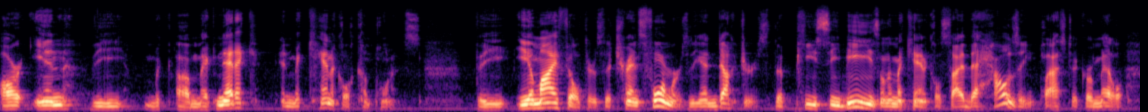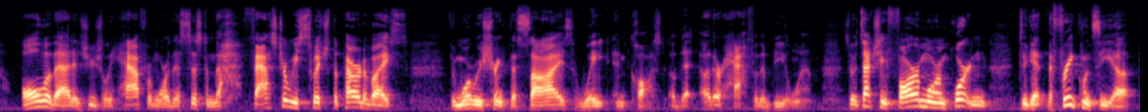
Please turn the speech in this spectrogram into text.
are in the uh, magnetic and mechanical components. The EMI filters, the transformers, the inductors, the PCBs on the mechanical side, the housing, plastic or metal, all of that is usually half or more of the system. The faster we switch the power device, the more we shrink the size, weight, and cost of that other half of the BOM. So it's actually far more important to get the frequency up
